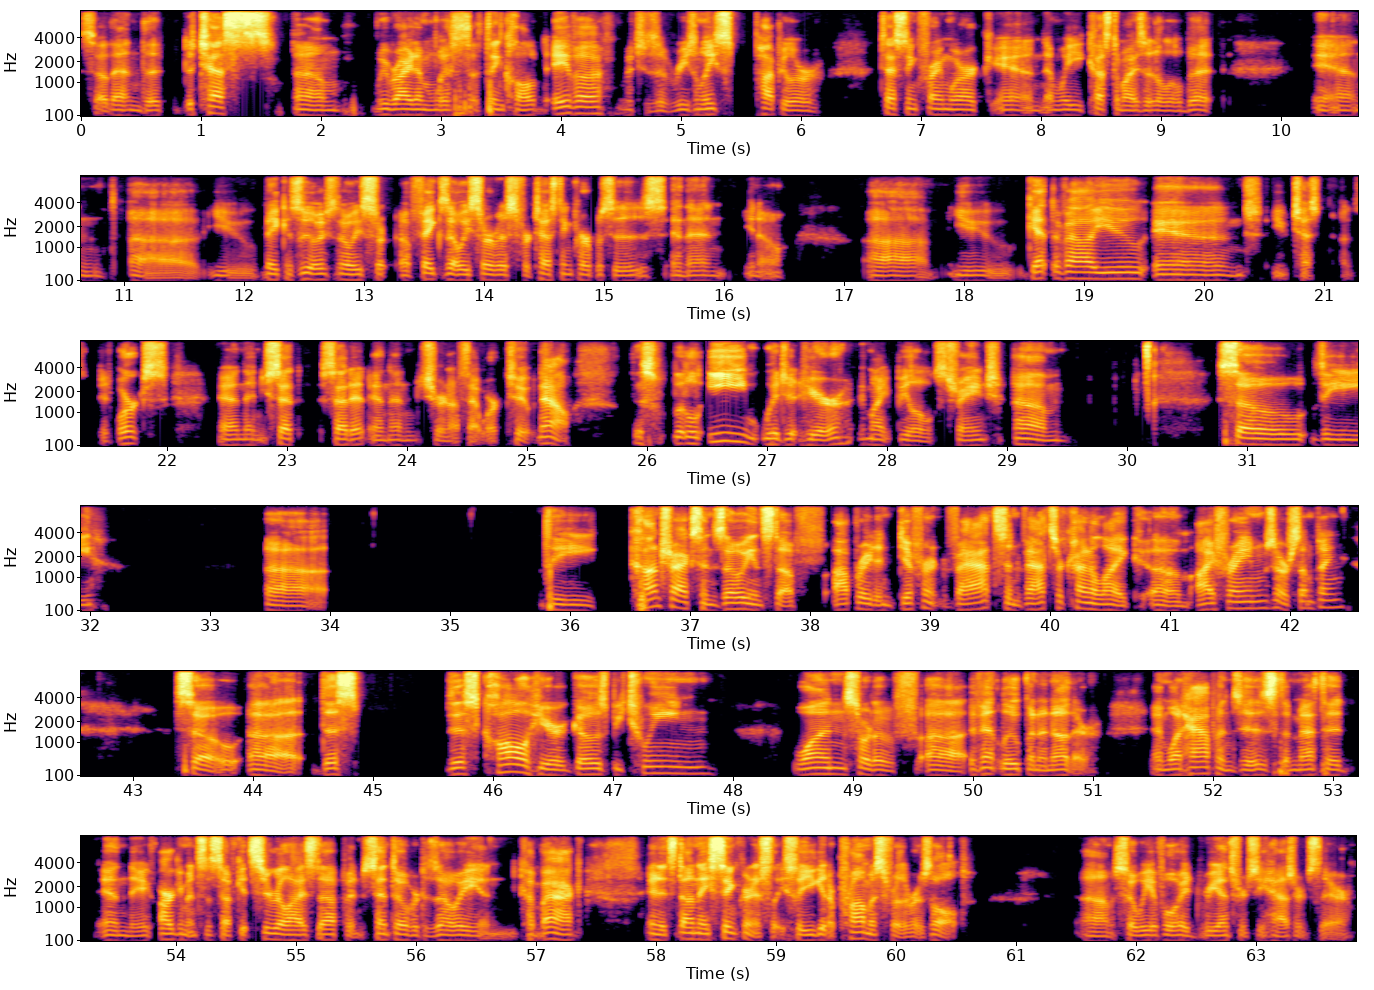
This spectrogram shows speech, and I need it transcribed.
so then the, the tests, um, we write them with a thing called Ava, which is a reasonably popular testing framework. And then we customize it a little bit. And uh, you make a Zoe, a fake Zoe service for testing purposes. And then, you know, uh, you get the value and you test, uh, it works. And then you set, set it. And then sure enough, that worked too. Now, this little E widget here, it might be a little strange. Um, so the uh, the contracts and Zoe and stuff operate in different VATs, and VATs are kind of like um, iframes or something. So uh, this this call here goes between one sort of uh, event loop and another. And what happens is the method and the arguments and stuff get serialized up and sent over to Zoe and come back, and it's done asynchronously. So you get a promise for the result. Um, so we avoid reentrancy hazards there.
